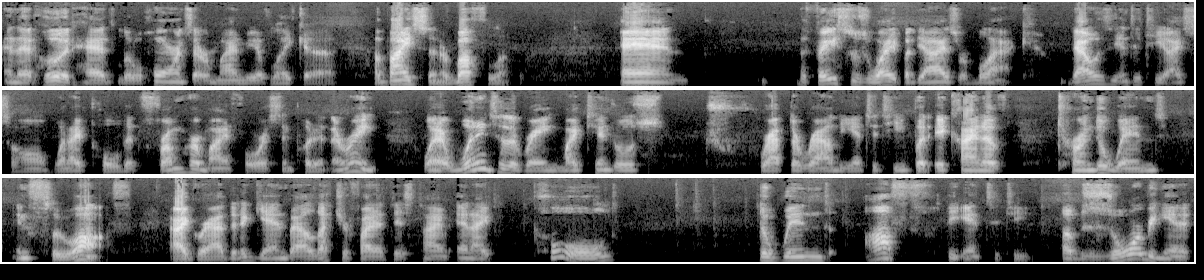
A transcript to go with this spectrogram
and that hood had little horns that remind me of like a, a bison or buffalo. And the face was white, but the eyes were black. That was the entity I saw when I pulled it from her mind forest and put it in the ring. When I went into the ring, my tendrils wrapped around the entity, but it kind of turned the wind and flew off. I grabbed it again, but I electrified it this time, and I pulled the wind off the entity, absorbing it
